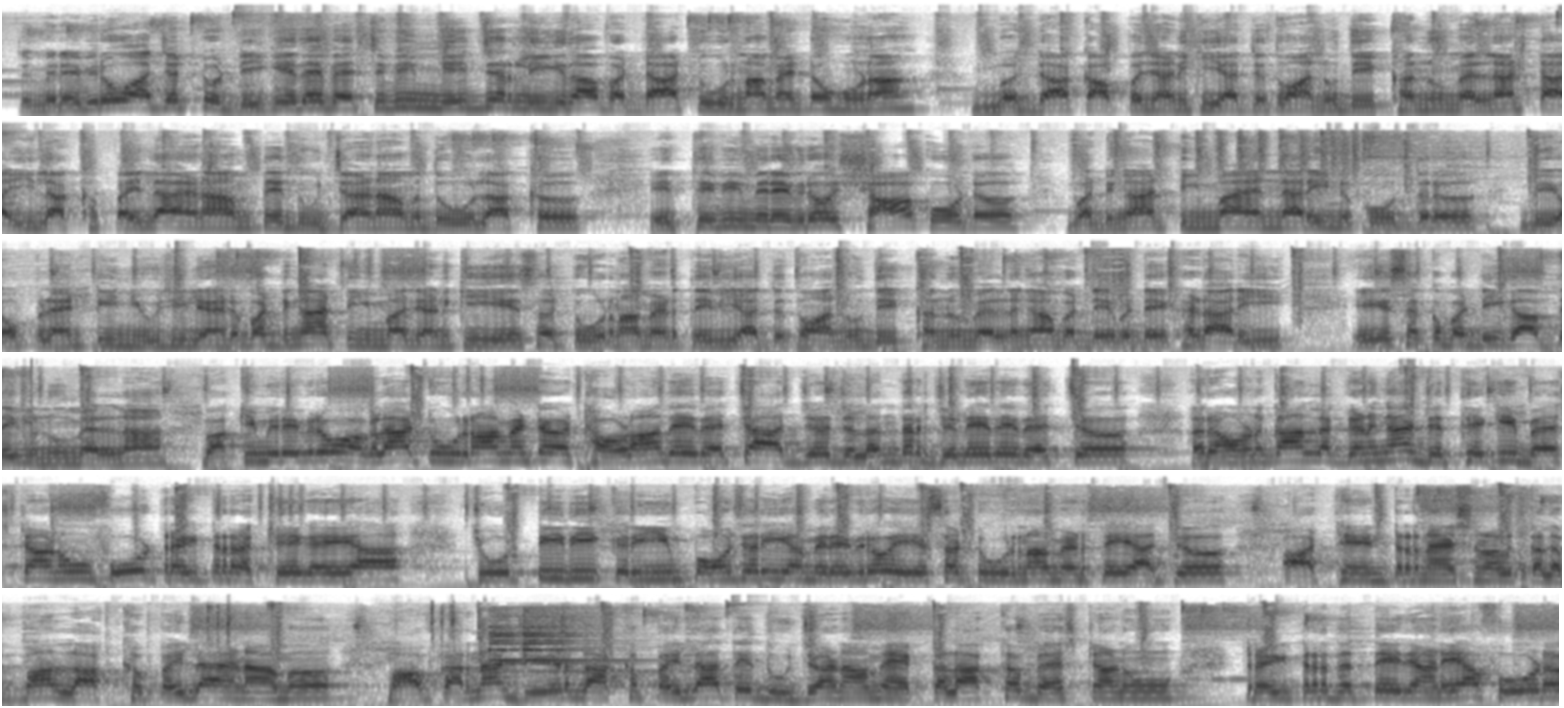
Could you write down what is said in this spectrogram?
ਤੇ ਮੇਰੇ ਵੀਰੋ, ਅੱਜ ਢੁੱਡੀਕੇ ਦੇ ਵਿੱਚ ਵੀ ਮੇਜਰ ਲੀਗ ਦਾ ਵੱਡਾ ਟੂਰਨਾਮੈਂਟ ਹੋਣਾ। ਵੱਡਾ ਕੱਪ ਜਾਨੀ ਕਿ ਅੱਜ ਤੁਹਾਨੂੰ ਦੇਖਣ ਨੂੰ ਮਿਲਣਾ 2.5 ਲੱਖ ਪਹਿਲਾ ਇਨਾਮ ਤੇ ਦੂਜਾ ਇਨਾਮ 2 ਲੱਖ। ਇੱਥੇ ਵੀ ਮੇਰੇ ਵੀਰੋ, ਸ਼ਾਹਕੋਟ ਵੱਡੀਆਂ ਟੀਮਾਂ NRI Nakodar Bay Plenty New Zealand ਵੱਡੀਆਂ ਟੀਮਾਂ ਜਾਨੀ ਕਿ ਇਸ ਟੂਰਨਾਮੈਂਟ ਤੇ ਵੀ ਅੱਜ ਤੁਹਾਨੂੰ ਦੇਖਣ ਨੂੰ ਮਿਲਣਗੀਆਂ ਵੱਡੇ ਵੱਡੇ ਖਿਡਾਰੀ। ਇਸ ਕਬੱਡੀ ਕੱਪ ਤੇ ਵੀ ਨੂੰ ਮਿਲਣਾ। ਬਾਕੀ ਮੇਰੇ ਵੀਰੋ, ਅਗਲਾ ਟੂਰਨਾਮੈਂਟ ਅਠੌਲਾਂ ਦੇ ਵਿੱਚ, ਅੱਜ ਜਲੰਧਰ ਜ਼ਿਲ੍ਹੇ ਦੇ ਵਿੱਚ ਰੌਣਕਾਂ ਲੱਗਣਗੀਆਂ ਜਿੱਥੇ ਕਿ ਬੈਸਟਾਂ ਨੂੰ ਫੋਰ ਟਰੈਕਟਰ ਰੱਖੇ ਗਏ ਆ। ਚੋਟੀ ਦੀ ਕਰੀਮ ਪਹੁੰਚ ਰਹੀ ਆ ਮੇਰੇ ਵੀਰੋ, ਇਸ ਟੂਰਨਾਮੈਂਟ ਤੇ ਅੱਜ 8 ਇੰਟਰਨੈਸ਼ਨਲ ਕਲੱਬਾਂ, ਲੱਖ ਪਹਿਲਾ ਇਨਾਮ। ਮਾਫ ਕਰਨਾ 1.5 ਲੱਖ ਪਹਿਲਾ ਤੇ ਦੂਜਾ ਇਨਾਮ 1 ਲੱਖ ਬੈਸਟਾਂ ਨੂੰ ਟਰੈਕਟਰ ਦਿੱਤੇ ਜਾਣੇ ਆ ਫੋਰਡ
